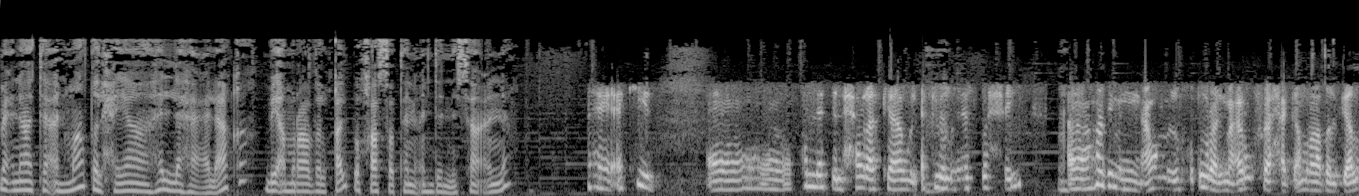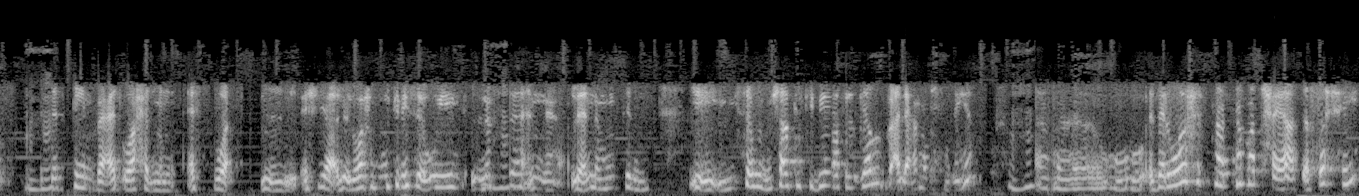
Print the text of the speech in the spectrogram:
معناته أنماط الحياة هل لها علاقة بأمراض القلب وخاصة عند النساء عنا؟ هي أكيد آه، قلة الحركة والأكل الغير صحي آه، هذه من عوامل الخطورة المعروفة حق أمراض القلب. التدخين بعد واحد من أسوأ الأشياء اللي الواحد ممكن يسويه لنفسه انه لأنه ممكن يسوي مشاكل كبيرة في القلب على عمر صغير. آه، وإذا الواحد كان نمط حياته صحي.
